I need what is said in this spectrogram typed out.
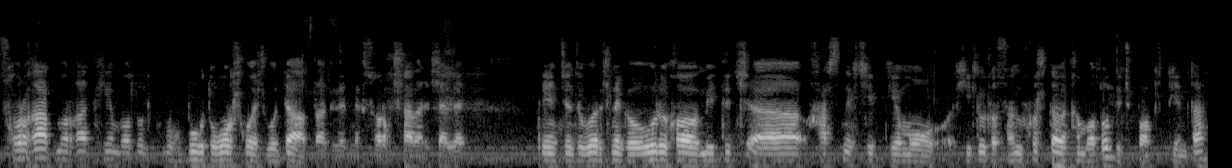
сургаад мургаад гэх юм бол бүгд уурах байлгүй дээ одоо тэгээд нэг сургалаа барилаа гэдэг. Тийм чинь зүгээр л нэг өөрийнхөө мэдж харсныг ч гэдэг юм уу хэлүүл бас сонирхолтой байх юм болов гэж боддөг юм да.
